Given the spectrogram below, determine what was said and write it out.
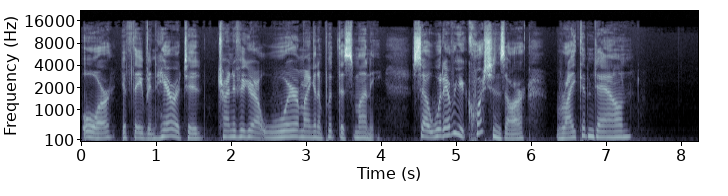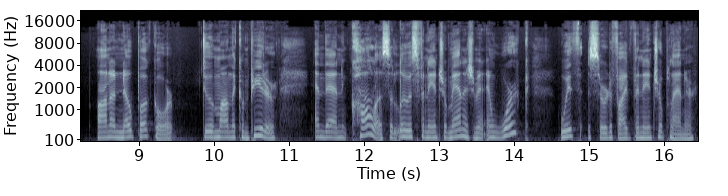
or if they've inherited, trying to figure out where am I going to put this money. So, whatever your questions are, write them down on a notebook or do them on the computer, and then call us at Lewis Financial Management and work with a certified financial planner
